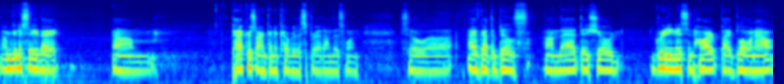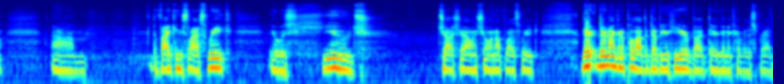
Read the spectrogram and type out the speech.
I'm gonna say that um, Packers aren't gonna cover the spread on this one. So uh, I've got the Bills on that. They showed grittiness and heart by blowing out um, the Vikings last week. It was huge. Josh Allen showing up last week. They're they're not going to pull out the W here, but they're going to cover the spread.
